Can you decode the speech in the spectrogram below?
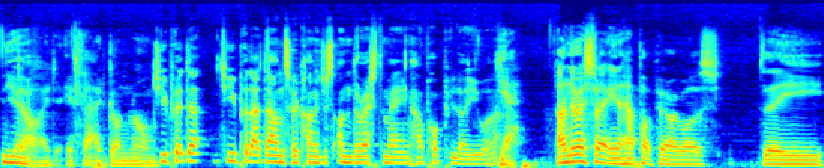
Yeah. died if that had gone wrong. Do you put that? Do you put that down to kind of just underestimating how popular you were? Yeah, underestimating how popular I was, the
